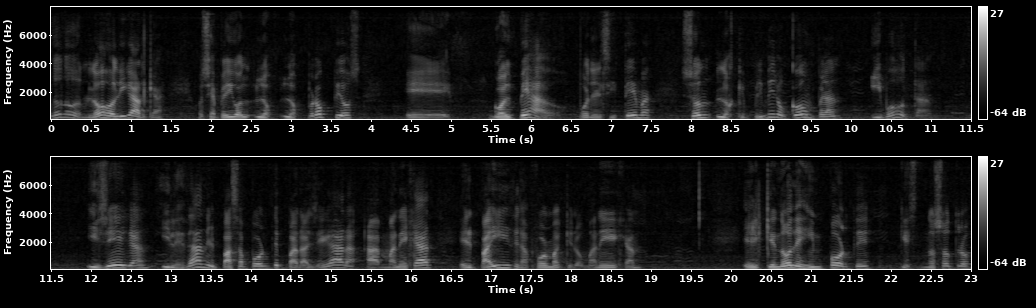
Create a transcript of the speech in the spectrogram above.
no, no, los oligarcas, o sea, pero digo, los, los propios eh, golpeados por el sistema son los que primero compran y votan. Y llegan y les dan el pasaporte para llegar a, manejar el país de la forma que lo manejan. El que no les importe, que nosotros,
